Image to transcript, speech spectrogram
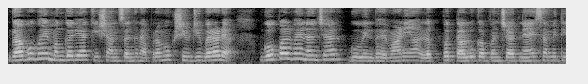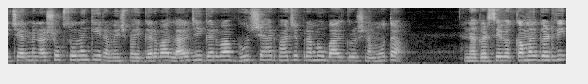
ગાબુભાઈ મંગરિયા કિસાન સંઘના પ્રમુખ શિવજી બરાડિયા ગોપાલભાઈ નંજાર ગોવિંદભાઈ વાણિયા લખપત તાલુકા પંચાયત ન્યાય સમિતિ ચેરમેન અશોક સોલંકી રમેશભાઈ ગરવા લાલજી ગરવા ભુજ શહેર ભાજપ પ્રમુખ બાલકૃષ્ણ મોતા નગરસેવક કમલ ગઢવી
